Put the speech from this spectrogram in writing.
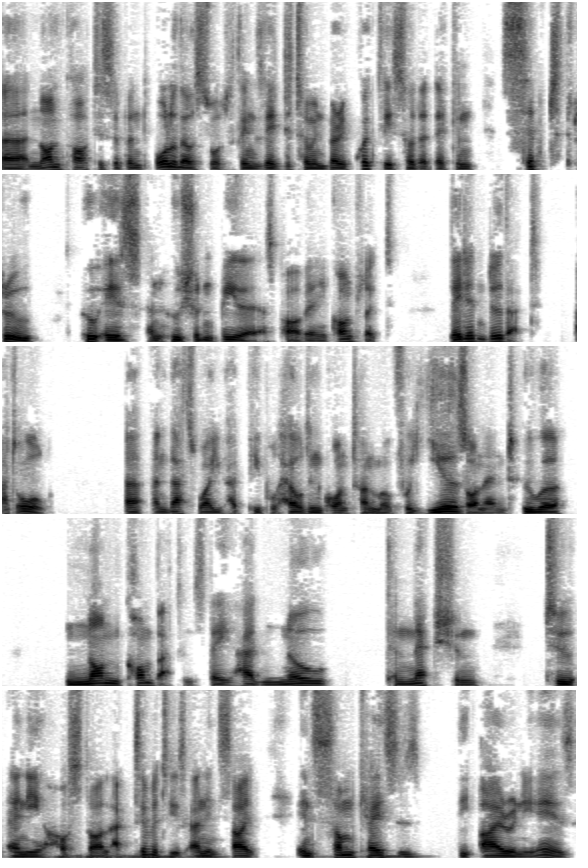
a non participant, all of those sorts of things they determine very quickly so that they can sift through who is and who shouldn't be there as part of any conflict. They didn't do that at all. Uh, and that's why you had people held in Guantanamo for years on end who were non combatants. They had no connection to any hostile activities. And inside, in some cases, the irony is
